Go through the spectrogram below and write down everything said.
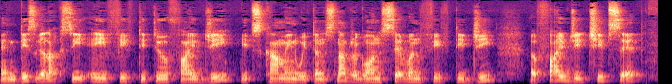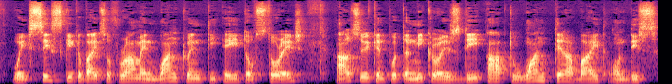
and this Galaxy A52 5G it's coming with a Snapdragon 750G a 5G chipset with 6 gigabytes of RAM and 128 of storage also you can put a micro SD up to 1 terabyte on this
